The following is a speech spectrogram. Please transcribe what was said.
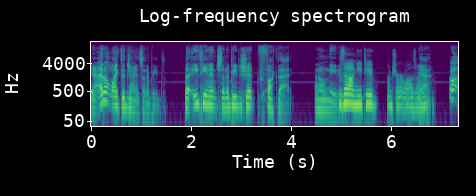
yeah, I don't like the giant centipedes. That 18 inch centipede shit. Fuck that. I don't need it. Was that on YouTube? I'm sure it was, right? Yeah. Well,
